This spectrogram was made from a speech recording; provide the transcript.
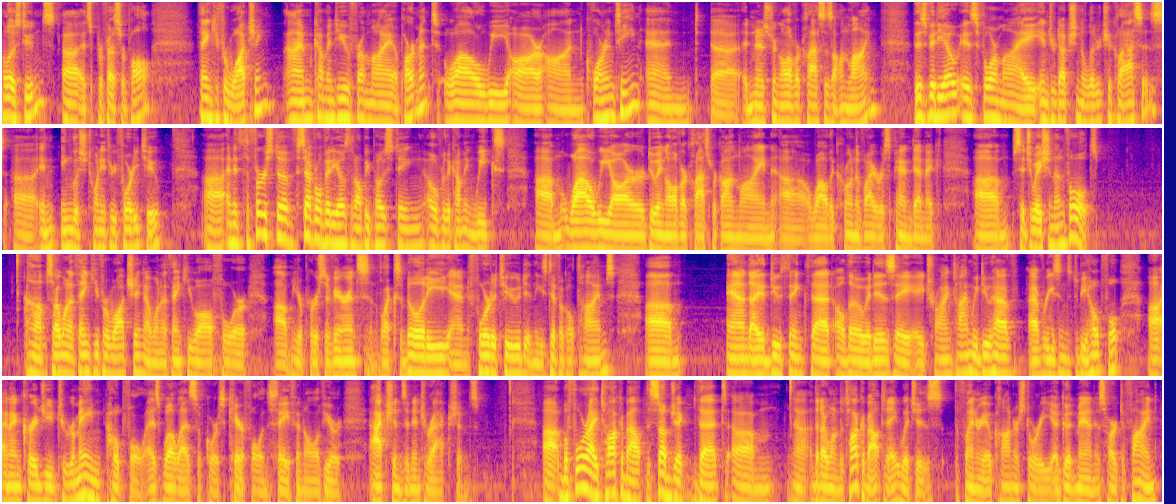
Hello, students. Uh, it's Professor Paul. Thank you for watching. I'm coming to you from my apartment while we are on quarantine and uh, administering all of our classes online. This video is for my Introduction to Literature classes uh, in English 2342. Uh, and it's the first of several videos that I'll be posting over the coming weeks um, while we are doing all of our classwork online uh, while the coronavirus pandemic um, situation unfolds. Um, so I want to thank you for watching. I want to thank you all for um, your perseverance and flexibility and fortitude in these difficult times. Um, and I do think that although it is a, a trying time, we do have, have reasons to be hopeful. Uh, and I encourage you to remain hopeful as well as, of course, careful and safe in all of your actions and interactions. Uh, before I talk about the subject that um, uh, that I wanted to talk about today, which is the Flannery O'Connor story, "A Good Man Is Hard to Find,"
